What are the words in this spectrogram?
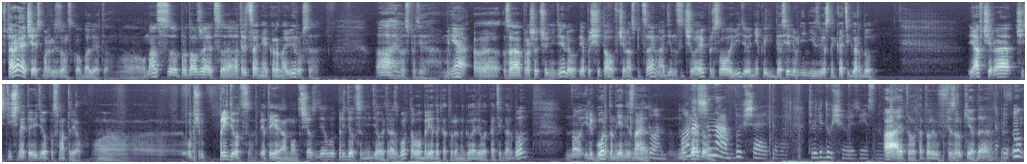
вторая часть морализонского балета. У нас продолжается отрицание коронавируса Ай, господи. Мне э, за прошедшую неделю, я посчитал вчера специально, 11 человек прислало видео некой доселе мне неизвестной Кати Гордон. Я вчера частично это видео посмотрел. Э, в общем, придется, это я анонс сейчас сделаю, придется мне делать разбор того бреда, который наговорила Катя Гордон. Но, или Гордон, я не знаю. Гордон. Ну, Но она Гордон. жена бывшая этого телеведущего известного. А, этого, который в физруке, да? да. Ну,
